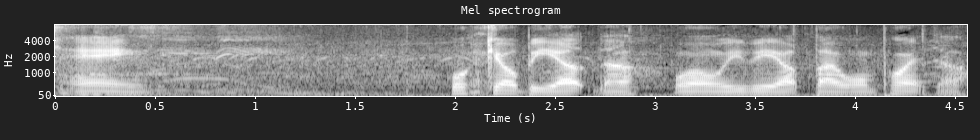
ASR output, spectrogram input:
Dang. We'll go be up though. We'll only be up by one point though.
